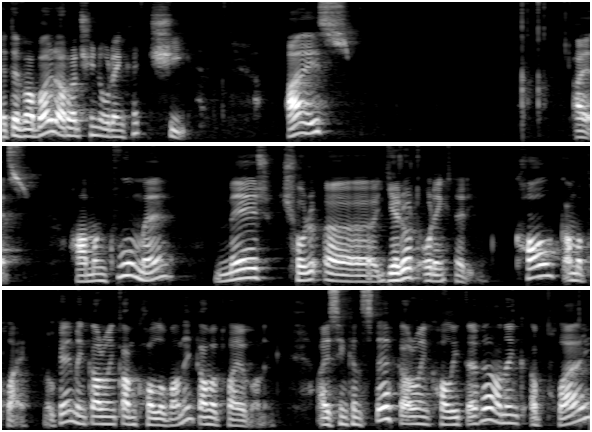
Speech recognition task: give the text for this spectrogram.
Հետևաբար առաջին օրենքը չի։ Այս այս համընկվում է մեր երրորդ օրենքներին call կամ apply, okay? Մենք կարող ենք կամ call-ով անենք, կամ apply-ով անենք։ Այսինքն ստեղ կարող ենք call-ի տեղը անենք apply,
